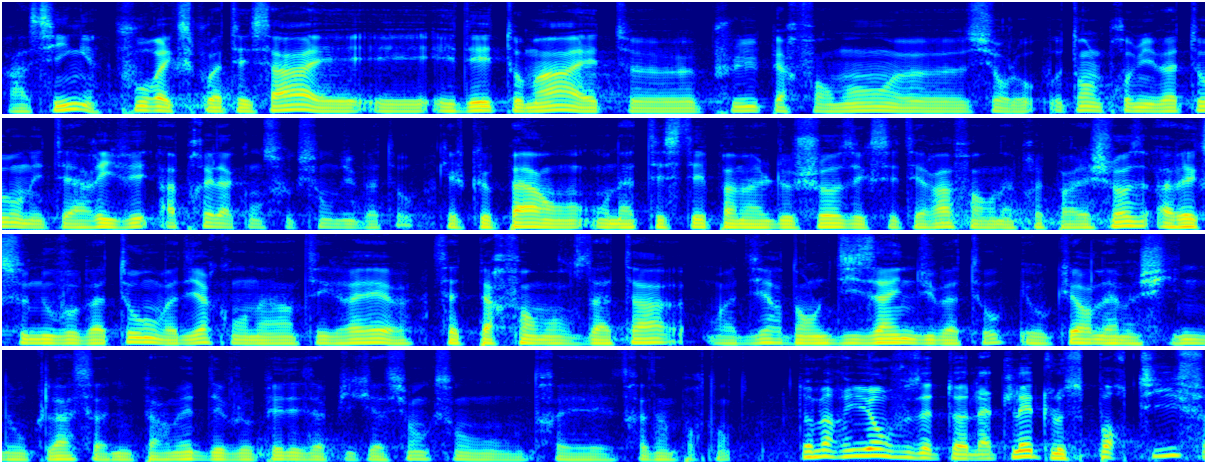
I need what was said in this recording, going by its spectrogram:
Racing, pour exploiter ça et, aider Thomas à être plus performant sur l'eau. Autant le premier bateau, on était arrivé après la construction du bateau. Quelque part, on, a testé pas mal de choses, etc. Enfin, on a préparé les choses. Avec ce nouveau bateau, on va dire qu'on a intégré cette performance data, on va dire, dans le design du bateau et au cœur de la machine. Donc là, ça nous permet de développer des applications qui sont très, très importantes. Thomas Ruyant, vous êtes l'athlète, le sportif.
